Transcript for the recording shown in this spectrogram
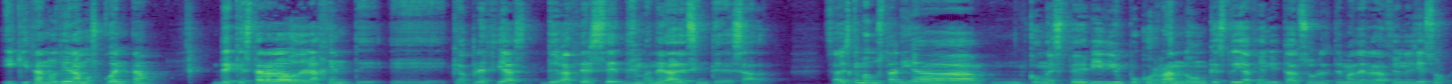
y quizás nos diéramos cuenta de que estar al lado de la gente eh, que aprecias debe hacerse de manera desinteresada. ¿Sabes qué me gustaría mm, con este vídeo un poco random que estoy haciendo y tal sobre el tema de relaciones y eso?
